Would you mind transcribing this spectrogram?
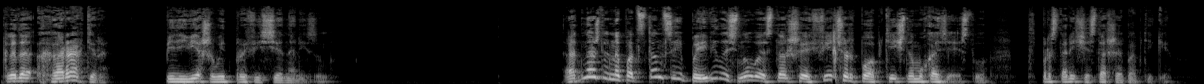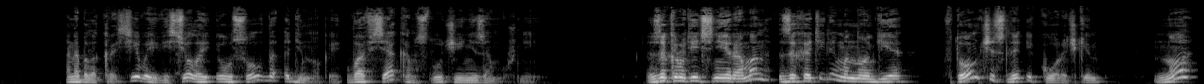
когда характер перевешивает профессионализм. Однажды на подстанции появилась новая старшая фельдшер по аптечному хозяйству, в просторечии старшая по аптеке. Она была красивой, веселой и условно одинокой, во всяком случае незамужней. Закрутить с ней роман захотели многие, в том числе и Корочкин. Но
